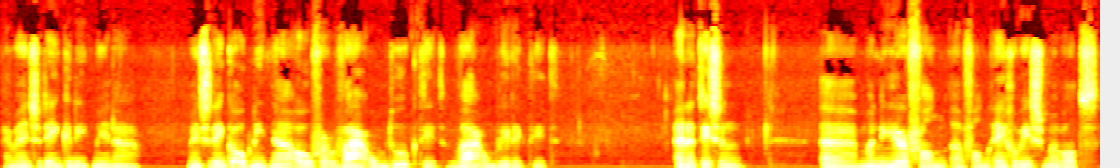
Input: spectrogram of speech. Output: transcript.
En mensen denken niet meer na. Mensen denken ook niet na over waarom doe ik dit, waarom wil ik dit. En het is een uh, manier van, uh, van egoïsme wat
